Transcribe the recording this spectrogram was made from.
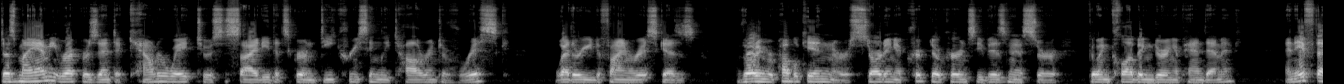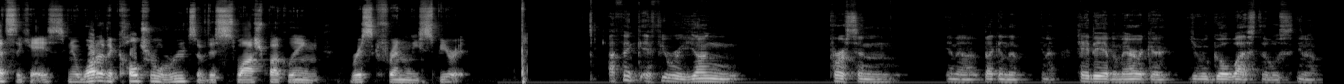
Does Miami represent a counterweight to a society that's grown decreasingly tolerant of risk, whether you define risk as voting Republican or starting a cryptocurrency business or going clubbing during a pandemic? And if that's the case, you know, what are the cultural roots of this swashbuckling, risk-friendly spirit? I think if you were a young person, you know, back in the you know heyday of America, you would go west. It was you know,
